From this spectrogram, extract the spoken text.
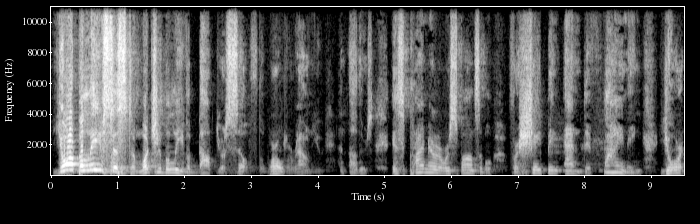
Your belief system, what you believe about yourself, the world around you, and others, is primarily responsible for shaping and defining your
